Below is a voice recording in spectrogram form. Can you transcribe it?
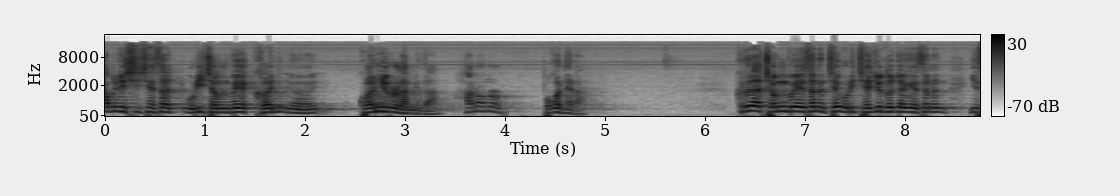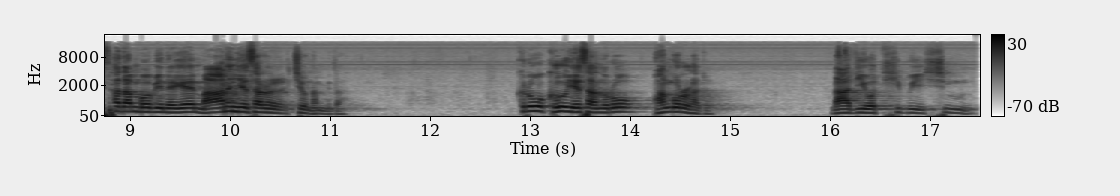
WCC에서 우리 정부에 권, 어, 권유를 합니다. 한원을 복원해라. 그러다 정부에서는 우리 제주도정에서는 이 사단법인에게 많은 예산을 지원합니다. 그리고 그 예산으로 광고를 하죠. 라디오, TV, 신문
